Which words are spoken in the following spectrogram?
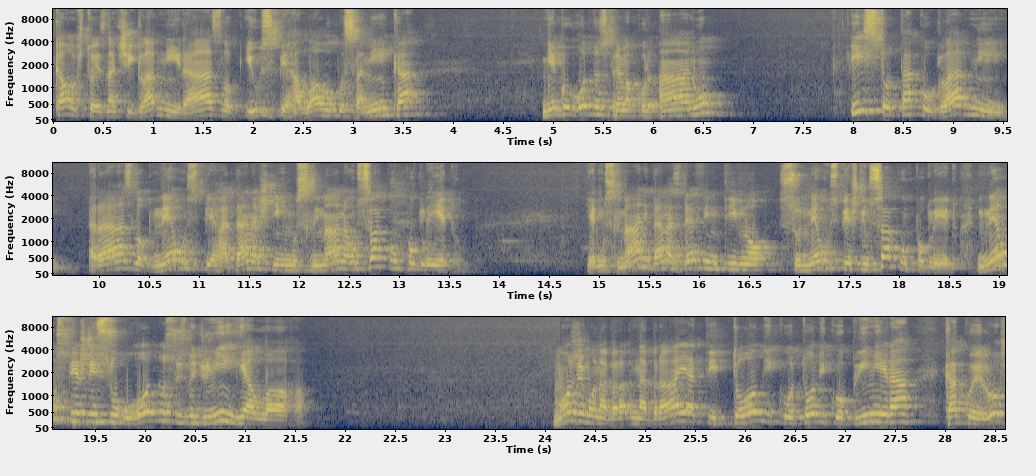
kao što je znači glavni razlog i uspjeh Allahog poslanika, njegov odnos prema Kur'anu, isto tako glavni razlog neuspjeha današnjih muslimana u svakom pogledu. Jer muslimani danas definitivno su neuspješni u svakom pogledu. Neuspješni su u odnosu između njih i Allaha. Možemo nabrajati toliko, toliko primjera kako je loš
